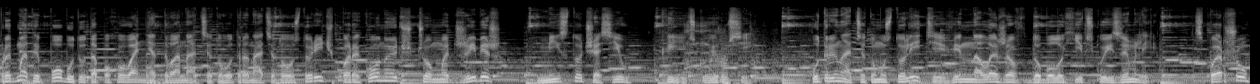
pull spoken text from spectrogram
предмети побуту та поховання 12-13 сторіч переконують, що Меджибіж місто часів Київської Русі. У 13 столітті він належав до Болохівської землі. Спершу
